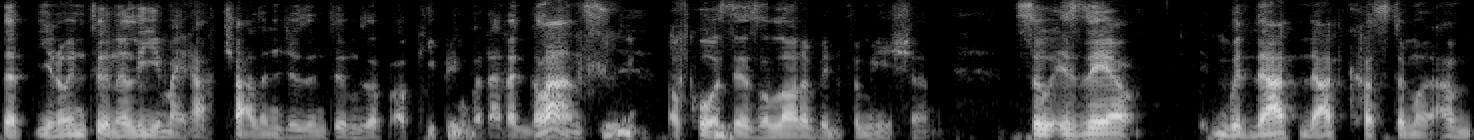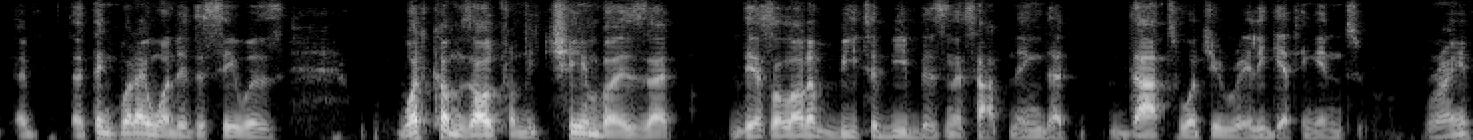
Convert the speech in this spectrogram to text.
that you know internally you might have challenges in terms of upkeeping, but at a glance, of course, there's a lot of information. So is there with that that customer, um, I think what I wanted to say was what comes out from the chamber is that there's a lot of B2B business happening that that's what you're really getting into, right?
